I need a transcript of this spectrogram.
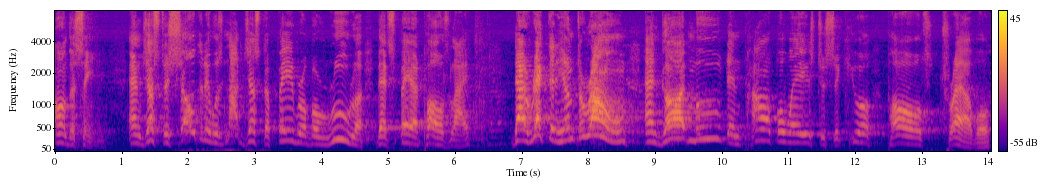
on the scene. And just to show that it was not just a favorable ruler that spared Paul's life, directed him to Rome, and God moved in powerful ways to secure Paul's travel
